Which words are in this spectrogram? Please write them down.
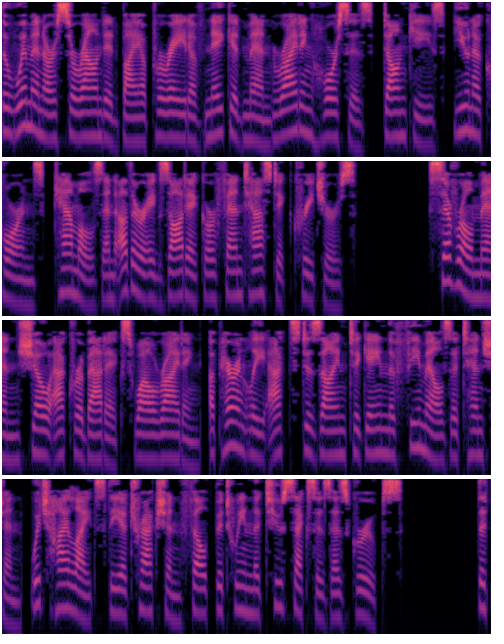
The women are surrounded by a parade of naked men riding horses, donkeys, unicorns, camels and other exotic or fantastic creatures. Several men show acrobatics while riding, apparently acts designed to gain the female's attention, which highlights the attraction felt between the two sexes as groups. The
